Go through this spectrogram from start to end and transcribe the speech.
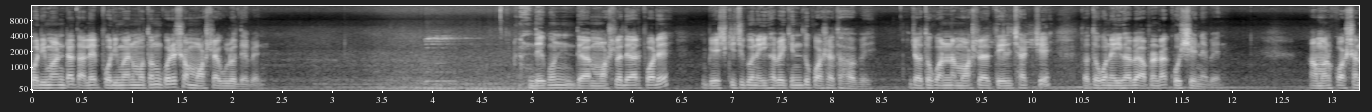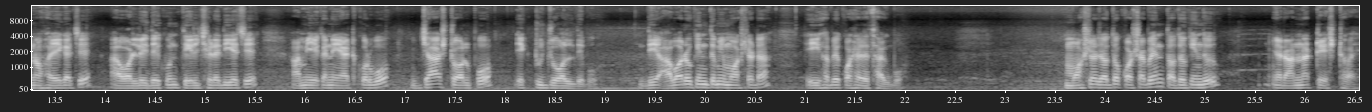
পরিমাণটা, তাহলে পরিমাণ মতন করে সব মশলাগুলো দেবেন। দেখুন মশলা দেওয়ার পরে বেশ কিছুক্ষণ এইভাবে কিন্তু কষাতে হবে। যতক্ষণ না মশলার তেল ছাড়ছে, ততক্ষণ এইভাবে আপনারা কষিয়ে নেবেন। আমার কষানো হয়ে গেছে। আর অলরেডি দেখুন, তেল ছেড়ে দিয়েছে। আমি এখানে অ্যাড করব। জাস্ট অল্প একটু জল দেব। দিয়ে আবারও কিন্তু আমি মশলাটা এইভাবে কষাতে থাকব। মশলা যত কষাবেন, তত কিন্তু রান্নার টেস্ট হয়।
